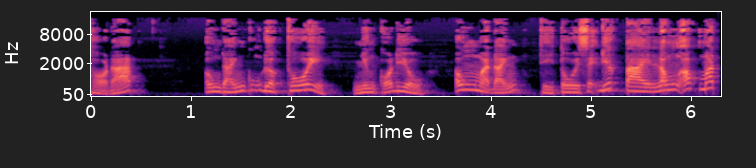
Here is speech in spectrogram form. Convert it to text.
Thỏ đáp, ông đánh cũng được thôi, nhưng có điều, ông mà đánh thì tôi sẽ điếc tai long óc mất.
